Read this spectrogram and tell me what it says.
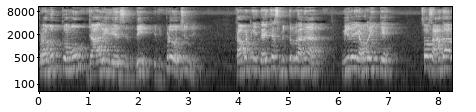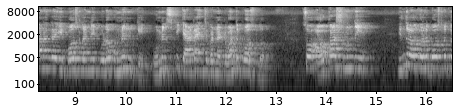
ప్రభుత్వము జారీ చేసింది. ఇది ఇప్పుడే వచ్చింది. కాబట్టి దయచేసి మిత్రులారా మీరే ఎవరైతే సో సాధారణంగా ఈ పోస్టులన్నీ కూడా ఉమెన్కి ఉమెన్స్కి కేటాయించబడినటువంటి పోస్టులు. సో అవకాశం ఉంది. ఇందులో కొన్ని పోస్టులకు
